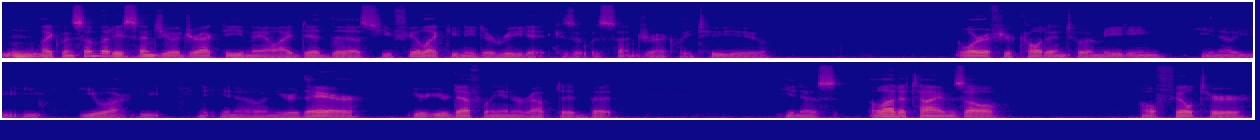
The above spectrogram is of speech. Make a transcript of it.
Mm-hmm. Like when somebody sends you a direct email, I did this, you feel like you need to read it because it was sent directly to you. Or if you're called into a meeting, you know, you, you, you are, you, you know, and you're there, you're, you're definitely interrupted. But, you know, a lot of times I'll, I'll filter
